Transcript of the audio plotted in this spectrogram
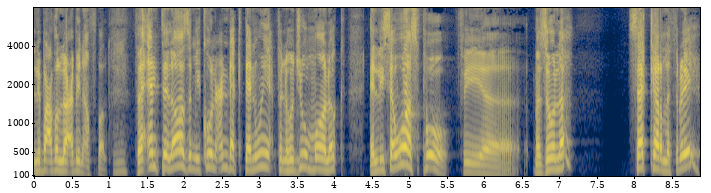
لبعض اللاعبين أفضل مم. فأنت لازم يكون عندك تنويع في الهجوم مالك اللي سواه سبو في آه، مازولا سكر ال three.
